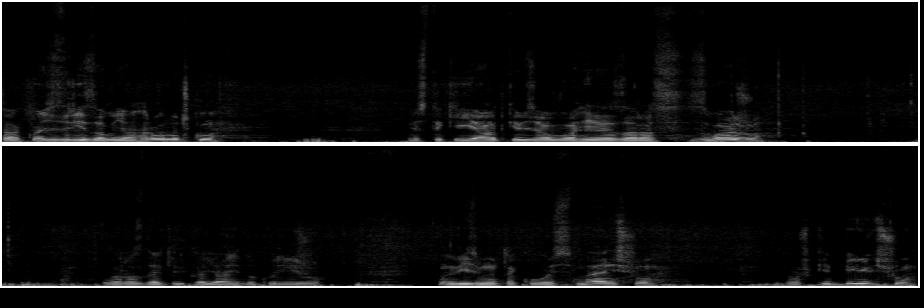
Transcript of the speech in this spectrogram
Так, ось зрізав я гроночку. Ось такі ягодки взяв ваги, я зараз зважу. Зараз декілька ягідок вріжу. Ну, Візьму таку ось меншу, трошки більшу.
